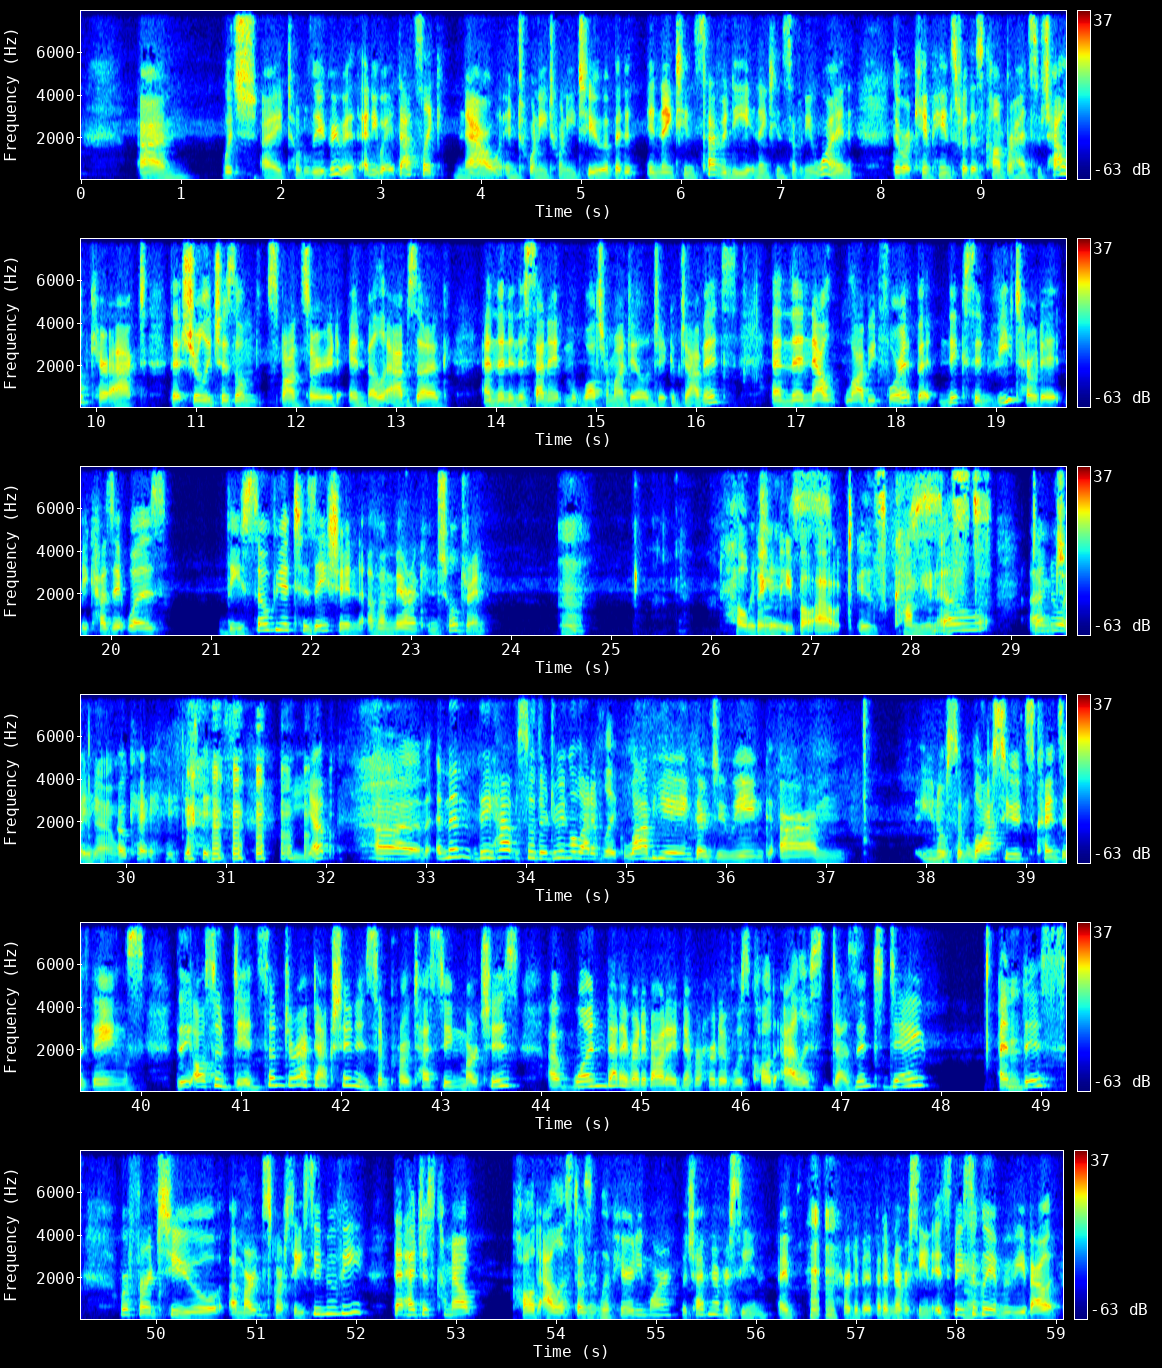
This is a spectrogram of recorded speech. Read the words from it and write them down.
Um, which I totally agree with. Anyway, that's like now in 2022, but in 1970 and 1971, there were campaigns for this Comprehensive Child Care Act that Shirley Chisholm sponsored and Bella Abzug and then in the Senate, Walter Mondale and Jacob Javits, and then now lobbied for it. But Nixon vetoed it because it was the Sovietization of American children. Helping people out is communist. So don't you know? Okay, yep. Um, and then they have so they're doing a lot of like lobbying. They're doing um, you know some lawsuits kinds of things. They also did some direct action and some protesting marches. Uh, one that i read about i'd never heard of was called alice doesn't day. And Hmm. this referred to a martin scorsese movie that had just come out called alice doesn't live here anymore which i've never seen. I've Mm-mm. heard of it but i've never seen it's basically a movie about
